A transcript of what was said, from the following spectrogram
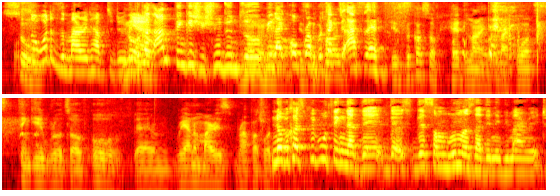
So, So what does the married have to do? No, because no. I'm thinking she shouldn't No, no, be like, It's protect because- your assets. It's because of headlines like what Thingy wrote of oh um, Rihanna marries rapper, no, because people think that there, there's there's some rumors that they may be married.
